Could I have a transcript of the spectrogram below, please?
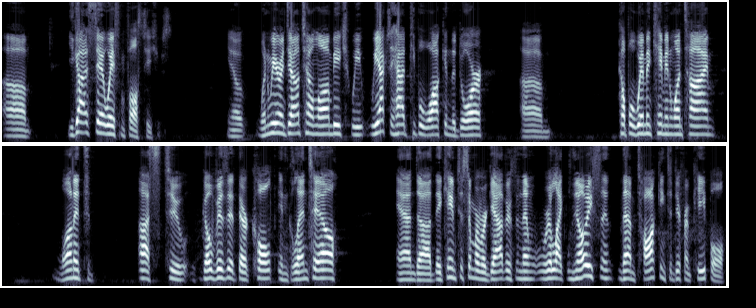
Um, you got to stay away from false teachers. You know, when we were in downtown Long Beach, we, we actually had people walk in the door. Um, a couple women came in one time, wanted to us to go visit their cult in Glendale. And uh, they came to some of our gatherings, and then we're like noticing them talking to different people,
